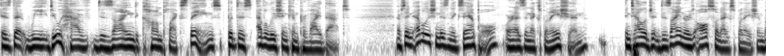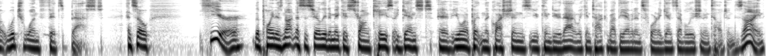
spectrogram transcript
is that we do have designed complex things, but this evolution can provide that. I'm saying evolution is an example or as an explanation. Intelligent designer is also an explanation, but which one fits best? And so here, the point is not necessarily to make a strong case against, if you want to put in the questions, you can do that. And we can talk about the evidence for and against evolution intelligent design.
